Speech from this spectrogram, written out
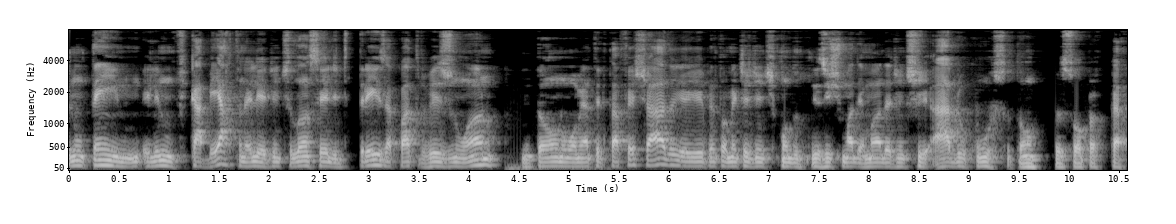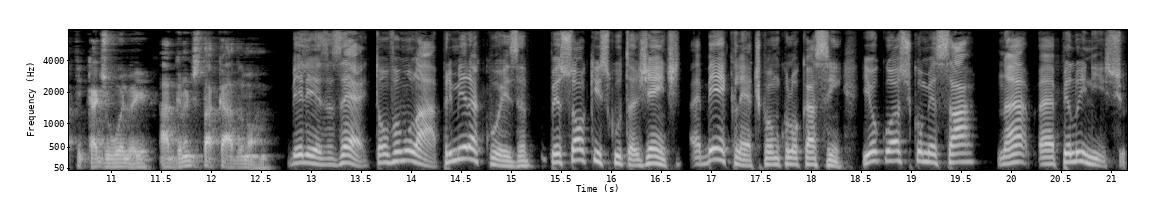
não tem, ele não fica aberto, né? A gente lança ele de três a quatro vezes no ano. Então, no momento ele está fechado e aí, eventualmente, a gente, quando existe uma demanda, a gente abre o curso. Então, pessoal, para ficar, ficar, de olho aí. A grande tacada o nome. Beleza, Zé. Então vamos lá. Primeira coisa, o pessoal que escuta a gente é bem eclético, vamos colocar assim. E eu gosto de começar né, é, pelo início.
